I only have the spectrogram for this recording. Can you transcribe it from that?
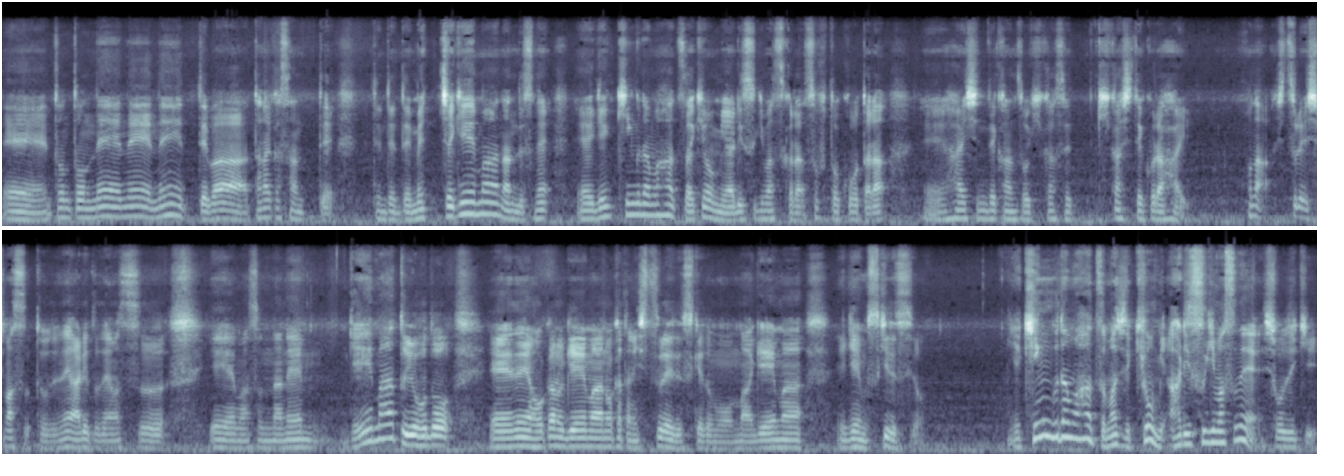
えートントンねえねえねえってば、田中さんって、てんてんてんめっちゃゲーマーなんですね。えーゲンキングダムハーツは興味ありすぎますから、ソフト買うたら、えー配信で感想聞かせ、聞かせてください。ほな、失礼します。ということでね、ありがとうございます。えー、まあそんなね、ゲーマーというほど、えーね、他のゲーマーの方に失礼ですけども、まあゲーマー、ゲーム好きですよ。いや、キングダムハーツはマジで興味ありすぎますね、正直。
